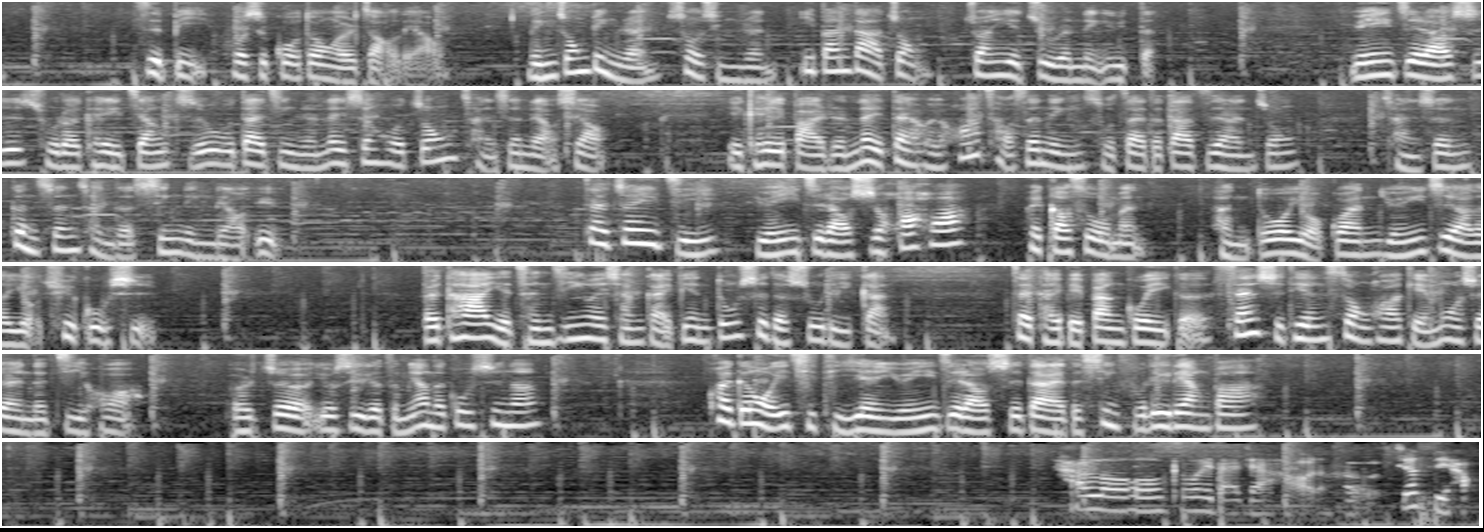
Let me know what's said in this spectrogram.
自闭或是过动儿早疗、临终病人、受刑人、一般大众、专业助人领域等。园艺治疗师除了可以将植物带进人类生活中产生疗效，也可以把人类带回花草森林所在的大自然中，产生更深层的心灵疗愈。在这一集，园艺治疗师花花会告诉我们很多有关园艺治疗的有趣故事，而他也曾经因为想改变都市的疏离感，在台北办过一个三十天送花给陌生人的计划。而这又是一个怎么样的故事呢？快跟我一起体验园艺治疗师带来的幸福力量吧各位大家好，然后 Jessie 好，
